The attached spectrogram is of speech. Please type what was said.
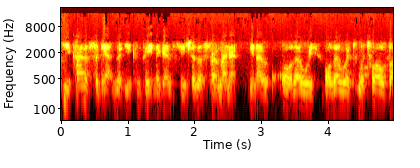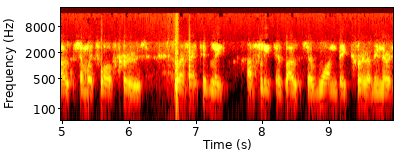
you kind of forget that you're competing against each other for a minute. You know, although we although we're, we're 12 boats and we're 12 crews, we're effectively a fleet of boats of one big crew. I mean, there are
